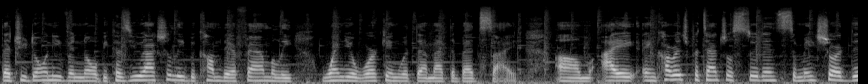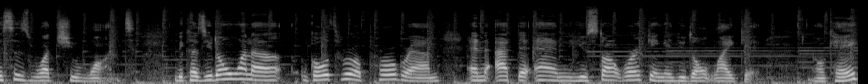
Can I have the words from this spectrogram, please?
that you don't even know, because you actually become their family when you're working with them at the bedside. Um, I encourage potential students to make sure this is what you want because you don't want to go through a program and at the end you start working and you don't like it. Okay?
